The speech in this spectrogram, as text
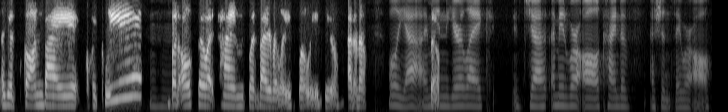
like it's gone by quickly, mm-hmm. but also at times went by really slowly too. I don't know. Well, yeah. I so. mean, you're like just. I mean, we're all kind of I shouldn't say we're all.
